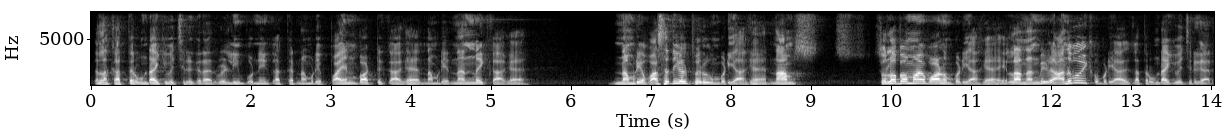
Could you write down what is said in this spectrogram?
இதெல்லாம் கத்தர் உண்டாக்கி வச்சிருக்கிறார். வெள்ளியும் பொண்ணையும் கத்தர் நம்முடைய பயன்பாட்டுக்காக நம்முடைய நன்மைக்காக நம்முடைய வசதிகள் பெருகும்படியாக நாம் சுலபமாக வாழும்படியாக எல்லா நன்மைகளையும் அனுபவிக்கும்படியாக கத்தர் உண்டாக்கி வச்சிருக்காரு.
